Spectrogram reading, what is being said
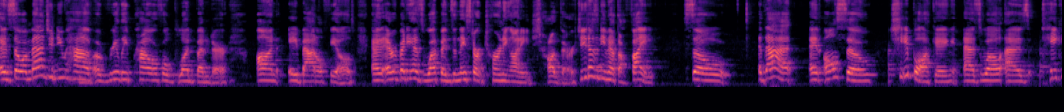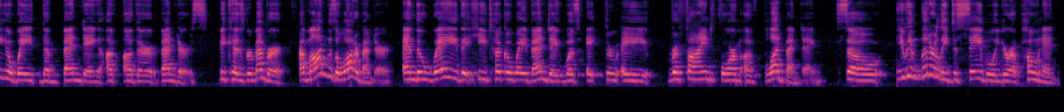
And so imagine you have a really powerful bloodbender on a battlefield and everybody has weapons and they start turning on each other. She doesn't even have to fight. So that and also chi blocking as well as taking away the bending of other benders because remember amon was a waterbender and the way that he took away bending was a, through a refined form of blood bending so you can literally disable your opponent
